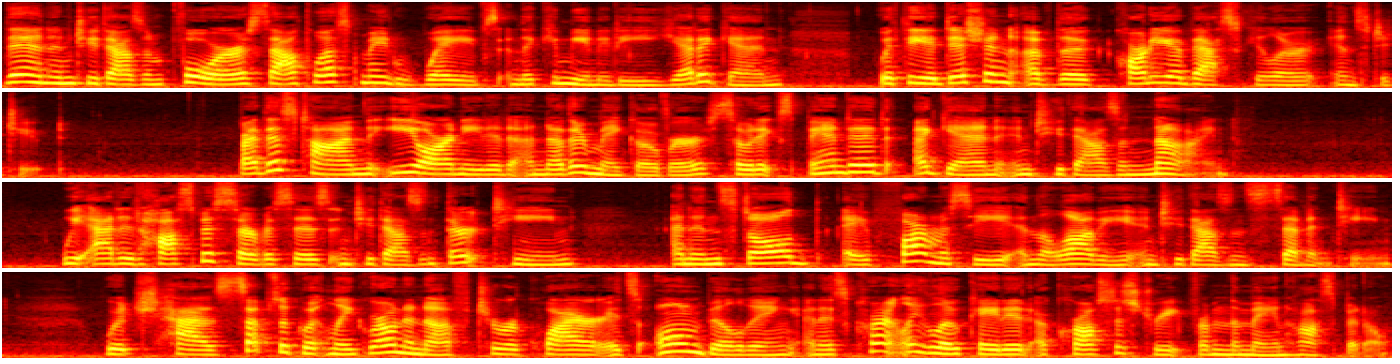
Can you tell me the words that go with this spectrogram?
Then in 2004, Southwest made waves in the community yet again with the addition of the Cardiovascular Institute. By this time, the ER needed another makeover, so it expanded again in 2009. We added hospice services in 2013 and installed a pharmacy in the lobby in 2017 which has subsequently grown enough to require its own building and is currently located across the street from the main hospital.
